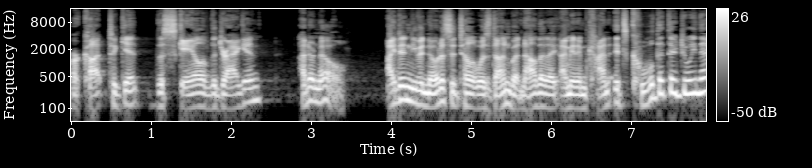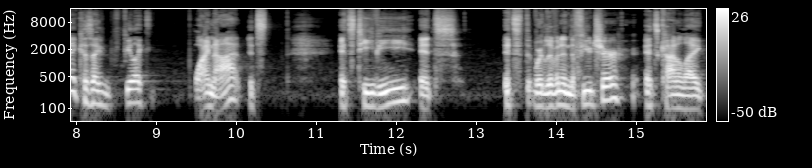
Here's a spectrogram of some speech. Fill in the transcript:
or cut to get the scale of the dragon. I don't know. I didn't even notice it till it was done, but now that I, I mean, I'm kind of, it's cool that they're doing that because I feel like, why not? It's, it's TV. It's, it's, we're living in the future. It's kind of like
